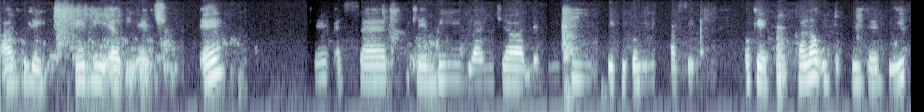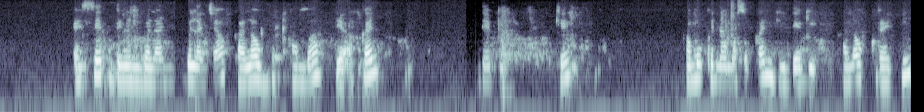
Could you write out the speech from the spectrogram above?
Able. A-B-L-E-H. A. Okay. Okay, aset, KB, belanja, liability, equity pemilik hasil. Okey, kalau untuk debit, aset dengan belanja kalau bertambah dia akan debit. Okey. Kamu kena masukkan di debit. Kalau kredit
